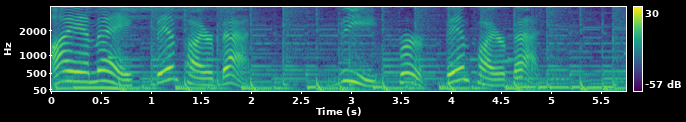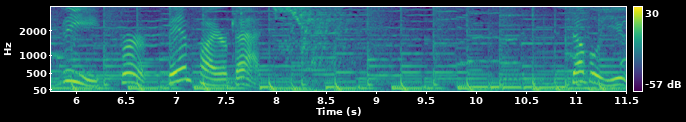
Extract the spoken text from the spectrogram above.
I am a vampire bat. V for vampire bat. V for vampire bat. W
